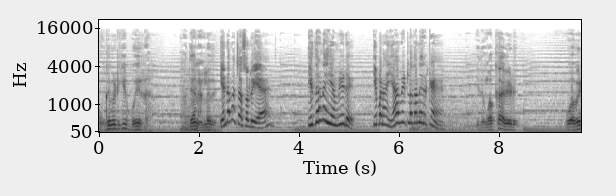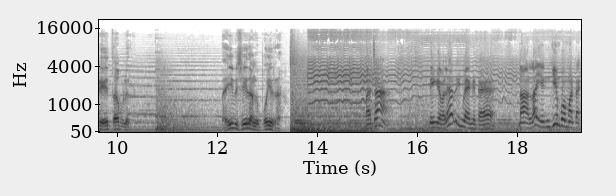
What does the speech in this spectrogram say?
உங்க வீட்டுக்கே போயிடுறா. அதான் நல்லது. என்ன மச்சான் சொல்றிய இதுதானே என் வீடு. இப்ப நான் என் வீட்டுல தானே இருக்கேன். இது உங்க அக்கா வீடு. உன் வீடு எதிர்த்தாப்புல இருக்கு. தயவு செய்து அங்க போயிடுறா. மச்சான் நீங்க விளையாடுறீங்களா என்கிட்ட? நான் எல்லாம் எங்கேயும் போக மாட்டேன்.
